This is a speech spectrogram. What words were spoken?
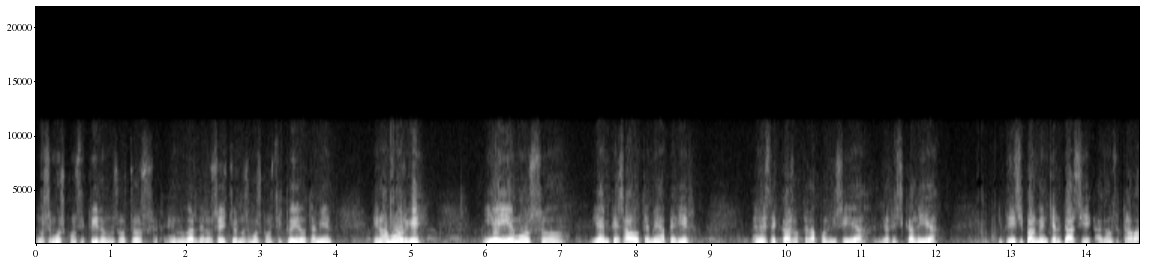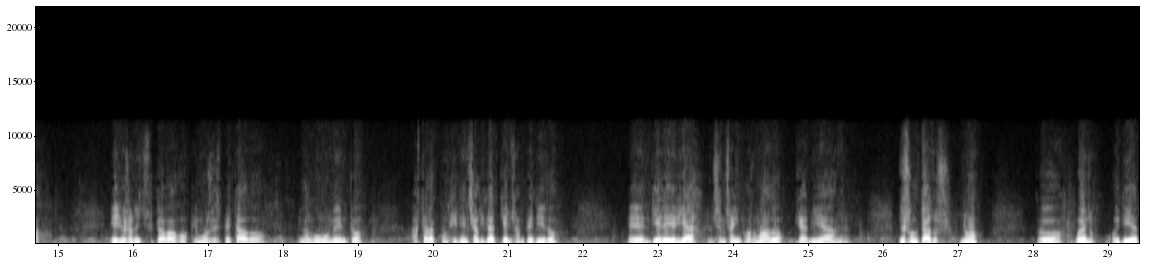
nos hemos constituido nosotros en lugar de los hechos, nos hemos constituido también en la morgue y ahí hemos oh, ya empezado también a pedir, en este caso, que la policía, la fiscalía y principalmente el DASI hagan su trabajo. Ellos han hecho su trabajo, hemos respetado en algún momento hasta la confidencialidad que ellos han pedido. El día de ayer ya se nos ha informado que habían resultados, ¿no? Oh, bueno, hoy día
